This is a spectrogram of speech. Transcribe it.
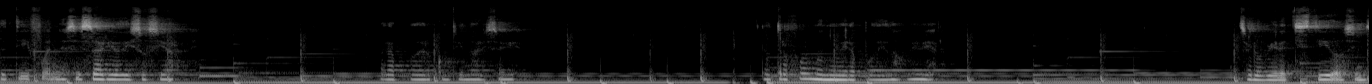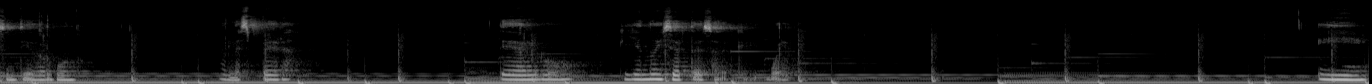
De ti fue necesario disociarme para poder continuar y seguir. De otra forma no hubiera podido vivir. lo hubiera existido sin sentido alguno, a la espera de algo que ya no hay certeza de que vuelva. Y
